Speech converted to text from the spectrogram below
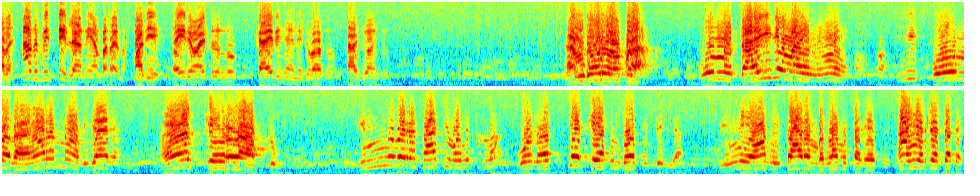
അതെ. അത് വിട്ടില്ല എന്ന് ഞാൻ പറയണം. മതി. ധൈര്യമായിട്ട് നിന്നു. കാര്യം ഞാൻ ഇരുവാക്കും. കാശ് വാങ്ങിച്ചു. അന്തോണി മാപ്പിള ഒന്ന് ധൈര്യമായി നിന്ന് ഈ പോകുന്നത് ആരെന്ന വിചാരം? ആ കേരള അത്തു ഇന്ന് വരെ സാക്ഷി വന്നിട്ടുള്ള ഒരൊറ്റ കേസും തോറ്റിട്ടില്ല. പിന്നെ ആ നിസാരം വെള്ളം വിട്ട കേസ്. ആ, ഇങ്ങോട്ട് എത്തട്ടെ.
